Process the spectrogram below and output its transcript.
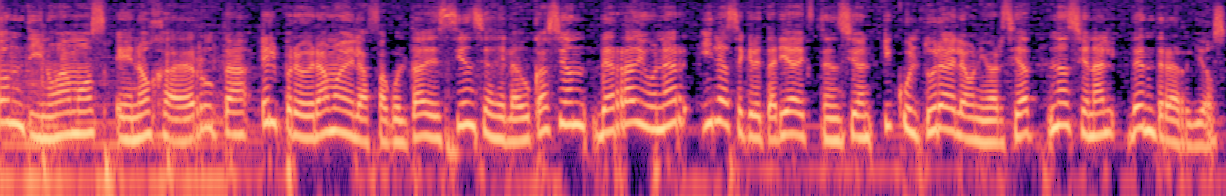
Continuamos en Hoja de Ruta, el programa de la Facultad de Ciencias de la Educación de Radio UNER y la Secretaría de Extensión y Cultura de la Universidad Nacional de Entre Ríos.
